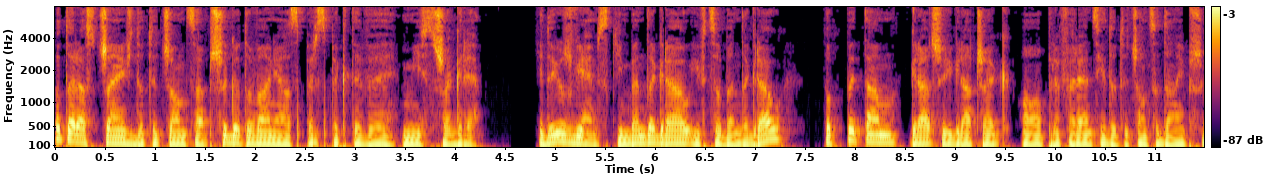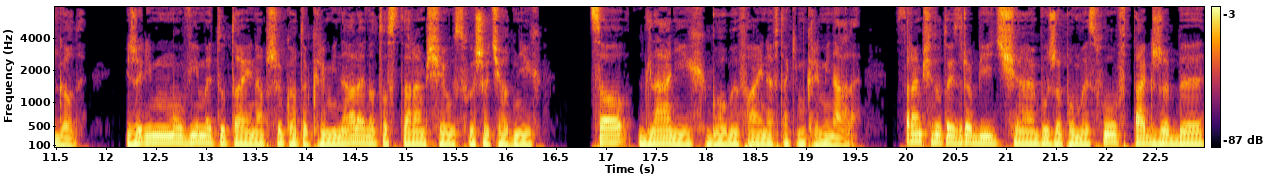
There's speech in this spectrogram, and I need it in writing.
To teraz część dotycząca przygotowania z perspektywy mistrza gry. Kiedy już wiem, z kim będę grał i w co będę grał, to pytam graczy i graczek o preferencje dotyczące danej przygody. Jeżeli mówimy tutaj na przykład o kryminale, no to staram się usłyszeć od nich, co dla nich byłoby fajne w takim kryminale. Staram się tutaj zrobić e, burzę pomysłów, tak żeby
